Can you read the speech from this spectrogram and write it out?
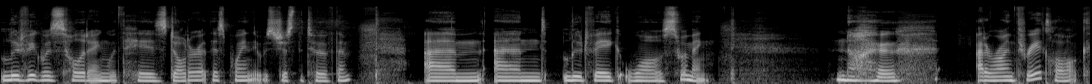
Ludwig was holidaying with his daughter at this point, it was just the two of them. Um, and Ludwig was swimming. Now, at around three o'clock,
